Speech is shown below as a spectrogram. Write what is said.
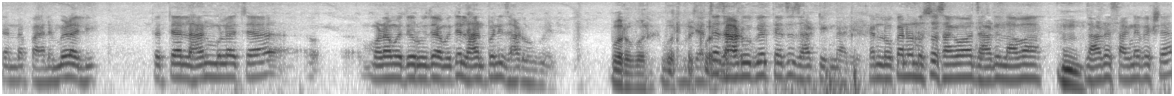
त्यांना पाहायला मिळाली तर त्या लहान मुलाच्या मनामध्ये हृदयामध्ये लहानपणी झाड उगवेल. बरोबर बरोबर ज्याचं झाड उगवेल त्याचं झाड टिकणार आहे. कारण लोकांना नुसतं सांगावं झाडं लावा झाडं सांगण्यापेक्षा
